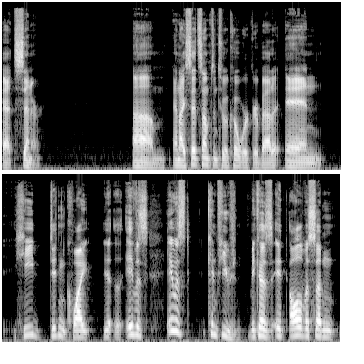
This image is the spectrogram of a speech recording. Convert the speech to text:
at center. Um, and I said something to a coworker about it, and he didn't quite. It, was it was confusion because it all of a sudden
